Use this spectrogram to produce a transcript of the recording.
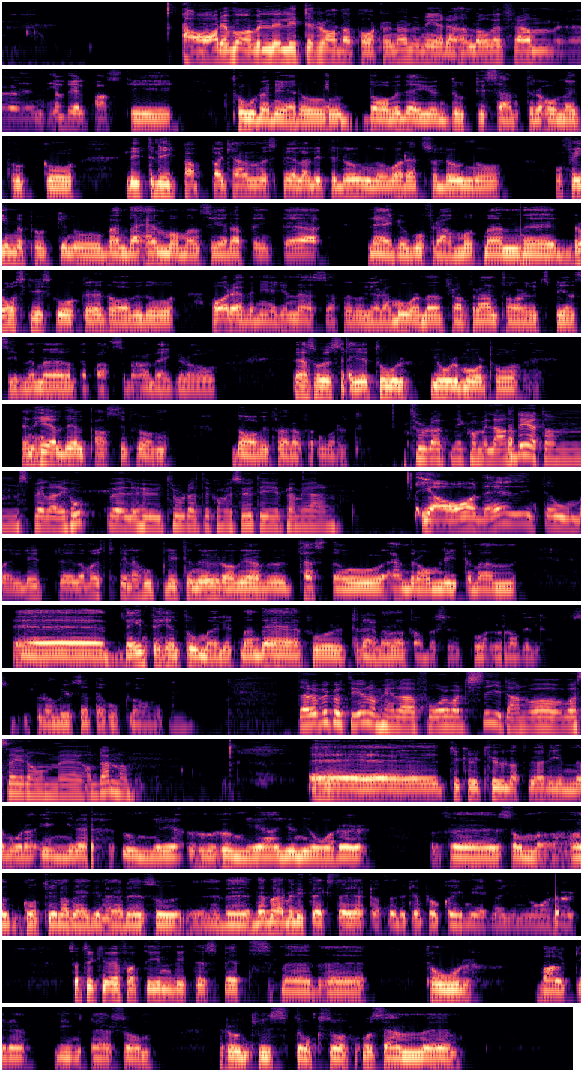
Ja, det var väl lite radarpartnerna där nere. Han la väl fram eh, en hel del pass till Tor där nere och David är ju en duktig center att hålla i puck och lite lik pappa kan spela lite lugn och vara rätt så lugn och, och fin med pucken och vända hem om man ser att det inte är läge att gå framåt. Men eh, bra skridskoåkare David och har även egen näsa för att göra mål men framförallt har han ett spelsinne med de här passen han lägger. Och det är som du säger, Tor gjorde mål på en hel del pass ifrån David förra året. Tror du att ni kommer landa i att de spelar ihop, eller hur tror du att det kommer se ut i premiären? Ja, det är inte omöjligt. De har spelat ihop lite nu då. Vi har testat och ändra om lite men eh, det är inte helt omöjligt. Men det får tränarna ta beslut på hur de vill, hur de vill sätta ihop laget. Mm. Där har vi gått igenom hela forwardsidan. Vad, vad säger du om, eh, om den då? Eh, tycker det är kul att vi har inne våra yngre, hungriga, hungriga juniorer för, som har gått hela vägen här. Det, så, eh, det, det värmer lite extra i hjärtat när du kan plocka in egna juniorer. Så jag tycker vi har fått in lite spets med eh, Tor, Valkere, Linus Persson, Rundqvist också. Och sen eh,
